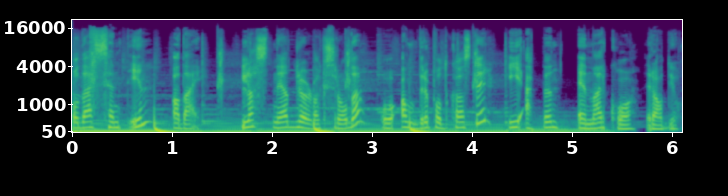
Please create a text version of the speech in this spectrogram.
og det er sendt inn av deg. Last ned Lørdagsrådet og andre podkaster i appen NRK Radio.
